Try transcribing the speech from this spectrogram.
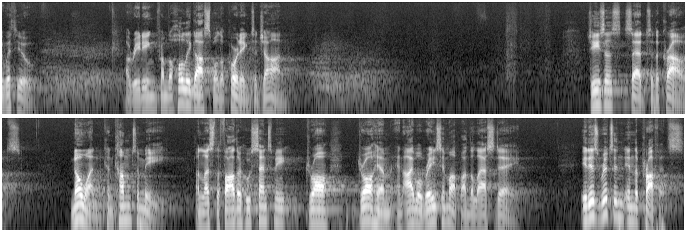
with you. A reading from the Holy Gospel according to John. Jesus said to the crowds, No one can come to me unless the Father who sent me draw, draw him, and I will raise him up on the last day. It is written in the prophets,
